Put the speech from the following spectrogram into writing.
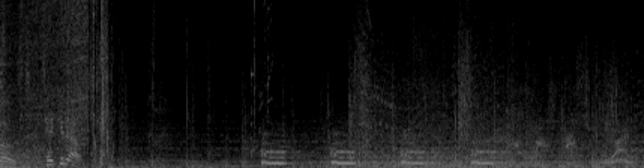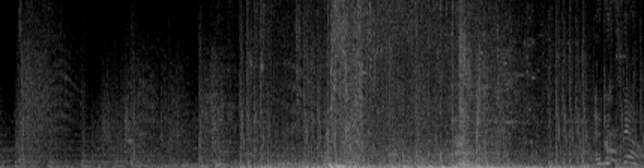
Exposed. Take it out. And it's down.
